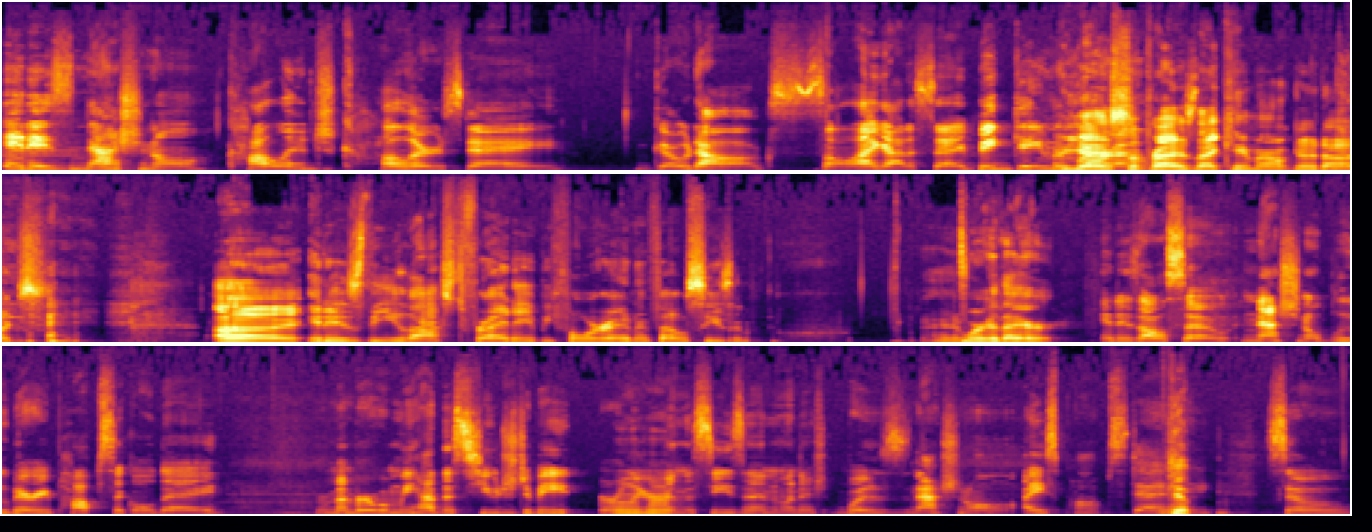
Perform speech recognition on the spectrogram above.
It is National College Colors Day. Go dogs. That's all I got to say. Big game Are you guys surprised that came out, Go Dogs? uh, it is the last Friday before NFL season. Eh, We're there. It is also National Blueberry Popsicle Day. Remember when we had this huge debate earlier Mm-hmm. in the season when it was National Ice Pops Day? Yep. So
